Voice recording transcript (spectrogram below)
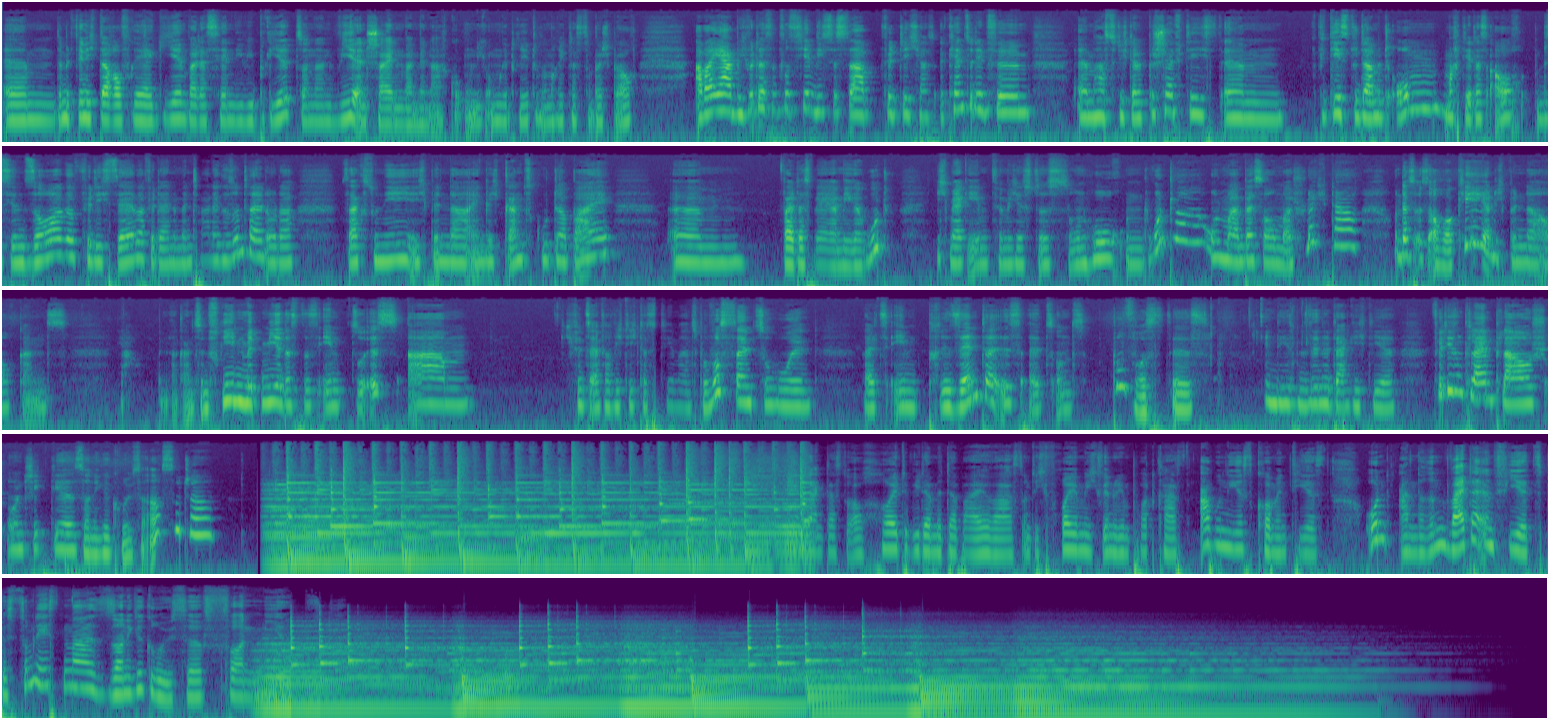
ähm, damit wir nicht darauf reagieren, weil das Handy vibriert, sondern wir entscheiden, wann wir nachgucken, nicht umgedreht. Und so mache ich das zum Beispiel auch. Aber ja, mich würde das interessieren, wie ist es da für dich? Hast, kennst du den Film? Ähm, hast du dich damit beschäftigt? Ähm, wie gehst du damit um? Macht dir das auch ein bisschen Sorge für dich selber, für deine mentale Gesundheit? Oder sagst du, nee, ich bin da eigentlich ganz gut dabei? Ähm, weil das wäre ja mega gut. Ich merke eben, für mich ist das so ein Hoch und runter und mal besser und mal schlechter. Und das ist auch okay und ich bin da auch ganz, ja, bin da ganz in Frieden mit mir, dass das eben so ist. Ähm, ich finde es einfach wichtig, das Thema ins Bewusstsein zu holen, weil es eben präsenter ist, als uns bewusst ist. In diesem Sinne danke ich dir für diesen kleinen Plausch und schicke dir sonnige Grüße aus. So, ciao. Vielen Dank, dass du auch heute wieder mit dabei warst und ich freue mich, wenn du den Podcast abonnierst, kommentierst und anderen weiterempfiehlst. Bis zum nächsten Mal. Sonnige Grüße von mir.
